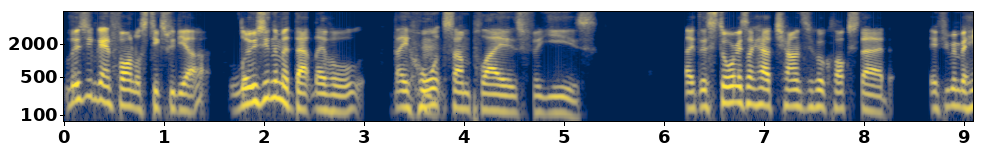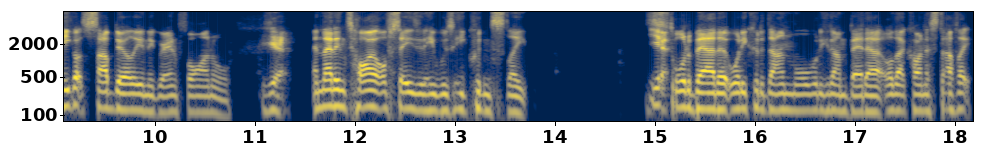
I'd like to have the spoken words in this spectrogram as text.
losing grand final sticks with you. Losing them at that level, they haunt some players for years. Like the stories like how Chansical Clockstad, if you remember, he got subbed early in the grand final, Yeah, and that entire off season he was he couldn't sleep. Yeah. thought about it, what he could have done more, what he could have done better, all that kind of stuff. Like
